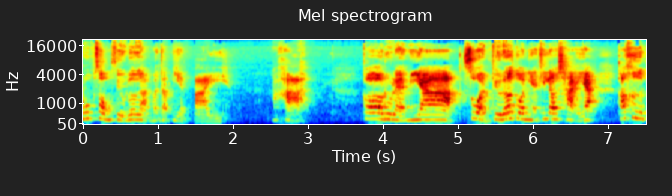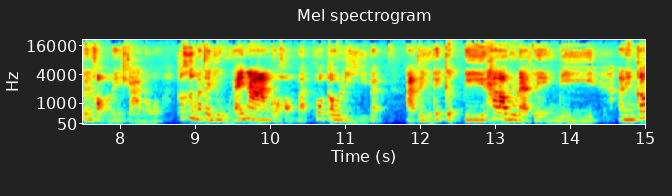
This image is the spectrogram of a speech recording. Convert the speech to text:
รูปทรงฟิลเลอร์อะมันจะเปลี่ยนไปนะคะ ก็ดูแลไม่ยาก ส่วนฟิลเลอร์ตัวเนี้ยที่เราใช้อะก็คือเป็นของอเมริกาเนอะก็คือมันจะอยู่ได้นานกว่าของแบบพวกเกาหลีแบบอาจจะอยู่ได้เกือบปี ถ้าเราดูแลตัวเองดี อันนี้ก็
